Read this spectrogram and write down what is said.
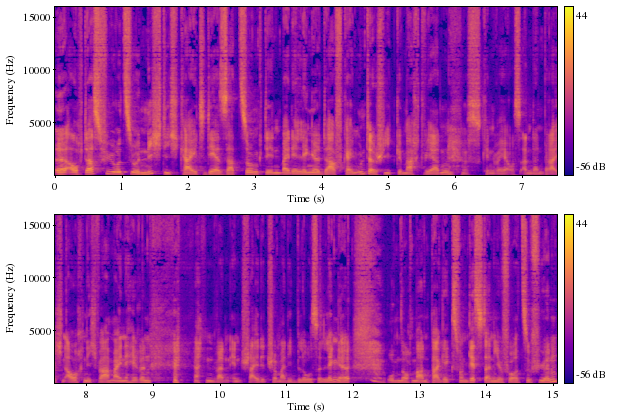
Äh, auch das führe zur Nichtigkeit der Satzung, denn bei der Länge darf kein Unterschied gemacht werden. Das kennen wir ja aus anderen Bereichen auch nicht wahr, meine Herren? Wann entscheidet schon mal die bloße Länge, um noch mal ein paar Gags von gestern hier vorzuführen.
